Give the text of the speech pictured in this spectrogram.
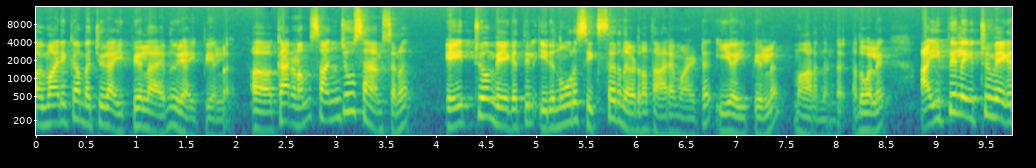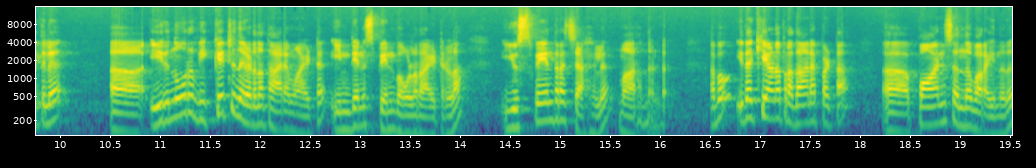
അഭിമാനിക്കാൻ പറ്റിയ ഒരു ഐ പി എൽ ആയിരുന്നു ഒരു ഐ പി എൽ കാരണം സഞ്ജു സാംസണ് ഏറ്റവും വേഗത്തിൽ ഇരുന്നൂറ് സിക്സർ നേടുന്ന താരമായിട്ട് ഈ ഐ പി എല്ലിൽ മാറുന്നുണ്ട്. അതുപോലെ ഐ പി എൽ ഏറ്റവും വേഗത്തിൽ ഇരുന്നൂറ് വിക്കറ്റ് നേടുന്ന താരമായിട്ട് ഇന്ത്യൻ സ്പിൻ ബൗളറായിട്ടുള്ള യുസ്വേന്ദ്ര ചഹൽ മാറുന്നുണ്ട്. അപ്പോൾ ഇതൊക്കെയാണ് പ്രധാനപ്പെട്ട പോയിന്റ്സ് എന്ന് പറയുന്നത്.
